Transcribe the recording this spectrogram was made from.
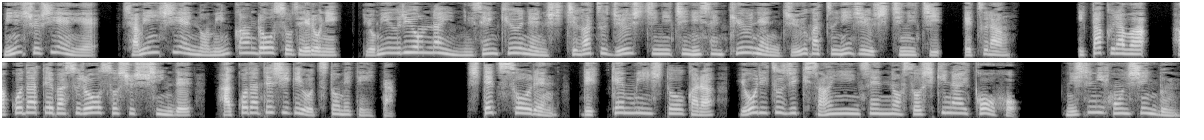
民主支援へ、社民支援の民間労組ゼロに、読売オンライン2009年7月17日2009年10月27日、閲覧。板倉は、函館バス労組出身で、函館市議を務めていた。私鉄総連、立憲民主党から、擁立次期参院選の組織内候補。西日本新聞。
